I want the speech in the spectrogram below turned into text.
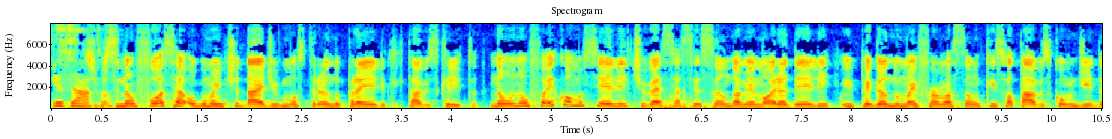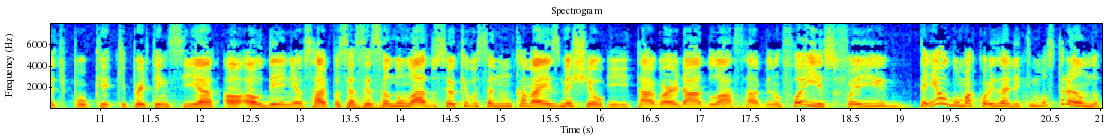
Exato. Tipo, se não fosse alguma entidade mostrando para ele o que estava escrito. Não, não foi como se ele estivesse acessando a memória dele e pegando uma informação que só tava escondida, tipo, que, que pertencia ao, ao Daniel, sabe? Você acessando um lado seu que você nunca mais mexeu e tá guardado lá, sabe? Não foi isso, foi. Tem alguma coisa ali te mostrando.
